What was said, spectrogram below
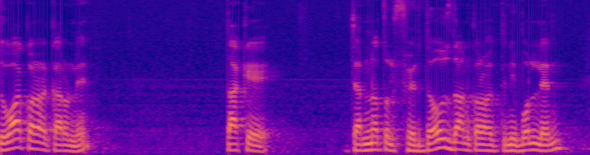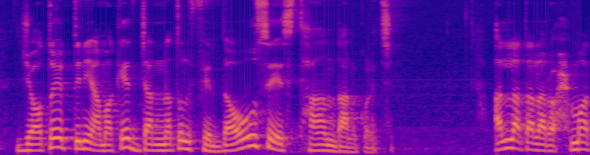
দোয়া করার কারণে তাকে জান্নাতুল ফেরদৌস দান করা হয়। তিনি বললেন যে অতএব তিনি আমাকে জান্নাতুল ফেরদাউসে স্থান দান করেছেন। আল্লাহ তালা রহমত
